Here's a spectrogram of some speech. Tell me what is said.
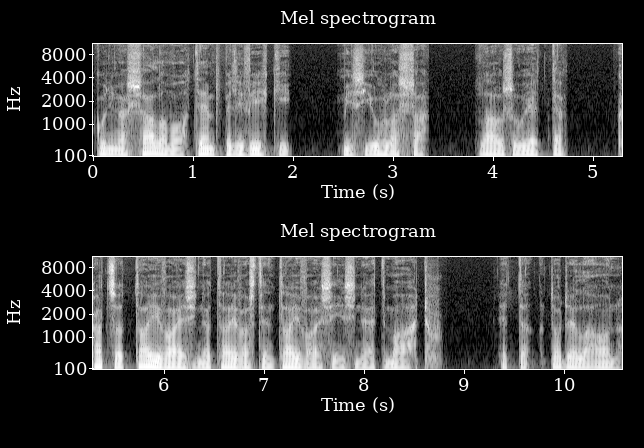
Kuningas Salomo temppelivihkimisjuhlassa lausui, että katso taivaisiin ja taivasten taivaisiin sinä et mahdu. Että todella on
